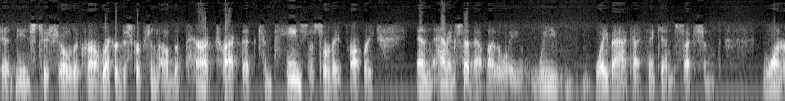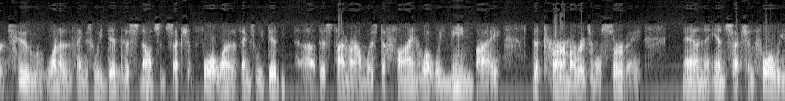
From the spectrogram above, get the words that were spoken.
it needs to show the current record description of the parent tract that contains the surveyed property. And having said that, by the way, we way back, I think in section one or two, one of the things we did this, no, it's in section four, one of the things we did uh, this time around was define what we mean by the term original survey. And in section four, we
